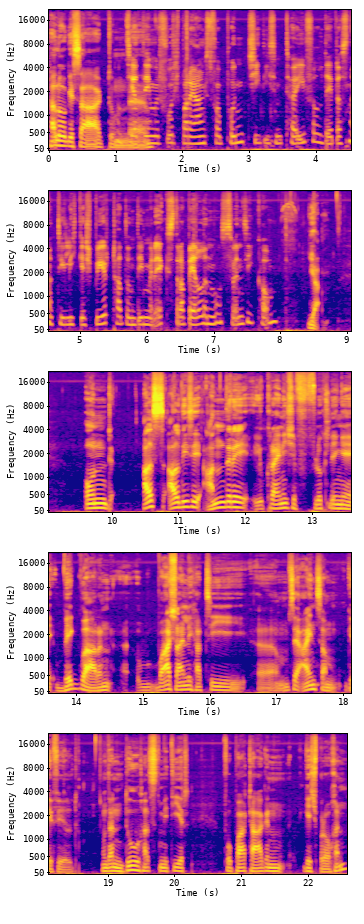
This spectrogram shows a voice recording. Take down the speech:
Hallo gesagt. Und, Und sie hatte äh, immer furchtbare Angst vor Punchi, diesem Teufel, der das natürlich gespürt hat und immer extra bellen muss, wenn sie kommt. Ja. Und als all diese anderen ukrainische Flüchtlinge weg waren, wahrscheinlich hat sie ähm, sehr einsam gefühlt. Und dann du hast mit ihr vor ein paar Tagen gesprochen.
